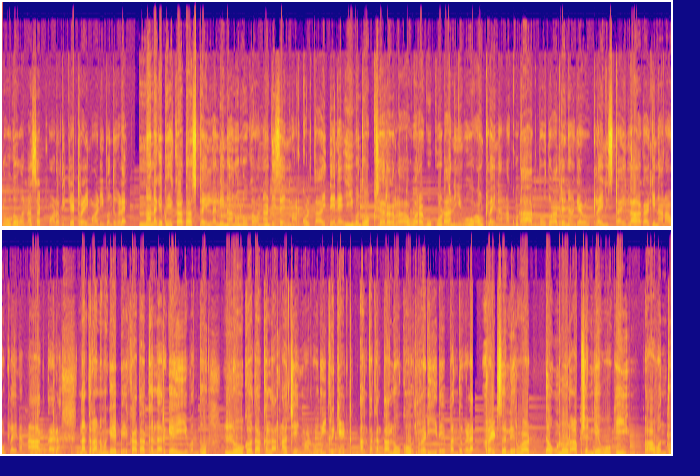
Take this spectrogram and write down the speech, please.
ಲೋಗೋವನ್ನು ಸೆಟ್ ಮಾಡೋದಕ್ಕೆ ಟ್ರೈ ಮಾಡಿ ಬಂಧುಗಳೇ. ನನಗೆ ಬೇಕಾದ ಸ್ಟೈಲ್ನಲ್ಲಿ ನಾನು ಲೋಗೋವನ್ನು ಡಿಸೈನ್ ಮಾಡ್ಕೊಳ್ತಾ ಇದ್ದೇನೆ. ಈ ಒಂದು ಅಕ್ಷರಗಳ ಹೊರಗೂ ಕೂಡ ನೀವು ಔಟ್ಲೈನನ್ನು ಕೂಡ ಹಾಕ್ಬೋದು. ಆದರೆ ನನಗೆ ಔಟ್ಲೈನ್ ಇಷ್ಟ ಇಲ್ಲ. ಹಾಗಾಗಿ ನಾನು ಔಟ್ಲೈನನ್ನು ಹಾಕ್ತಾ ಇಲ್ಲ. ನಂತರ ನಮಗೆ ಬೇಕಾದ ಕಲರ್ಗೆ ಈ ಒಂದು ಲೋಗೋದ ಕಲರ್ನ ಚೇಂಜ್ ಮಾಡ್ಬೋದು. ಈ ಕ್ರಿಕೆಟ್ ಅಂತಕ್ಕಂಥ ಲೋಗೋ ರೆಡಿ ಇದೆ ಬಂಧುಗಳೇ. ರೈಟ್ಸಲ್ಲಿರುವ ಡೌನ್ಲೋಡ್ ಆಪ್ಷನ್ಗೆ ಹೋಗಿ ಆ ಒಂದು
